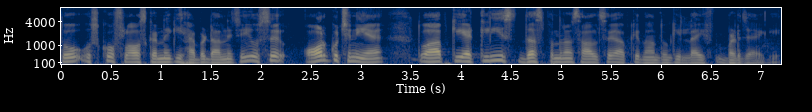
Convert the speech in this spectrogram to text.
तो उसको फ्लॉस करने की हैबिट डालनी चाहिए। उससे और कुछ नहीं है तो आपकी एटलीस्ट 10-15 साल से आपके दांतों की लाइफ बढ़ जाएगी।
